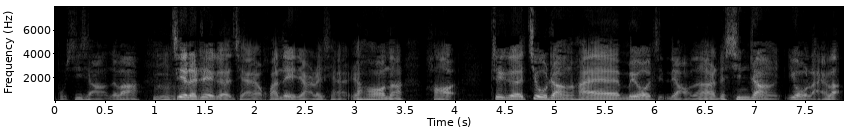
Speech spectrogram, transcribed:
补西墙，对吧？嗯借了这个钱还那家的钱，然后呢，好，这个旧账还没有了呢，这新账又来了，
